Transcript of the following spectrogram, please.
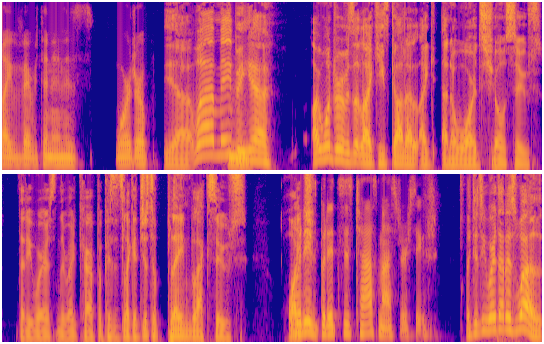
five of everything in his wardrobe. Yeah, well, maybe. Mm. Yeah, I wonder if it's like he's got a like an awards show suit that he wears in the red carpet because it's like a, just a plain black suit. Oh, White. it is, but it's his Taskmaster suit. Does he wear that as well?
